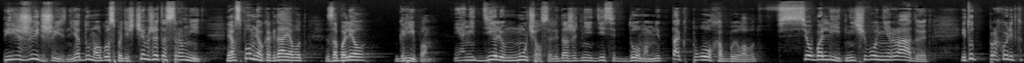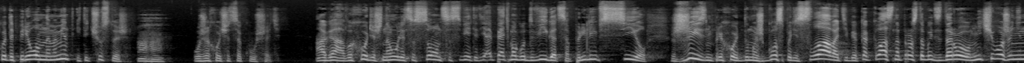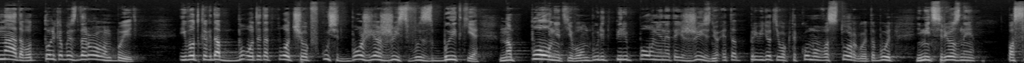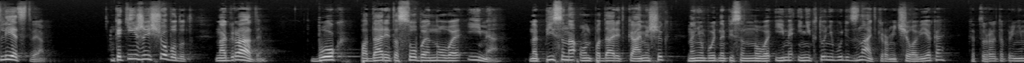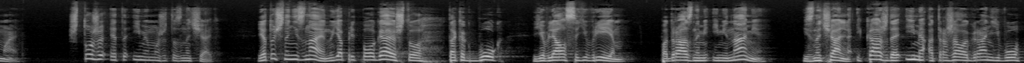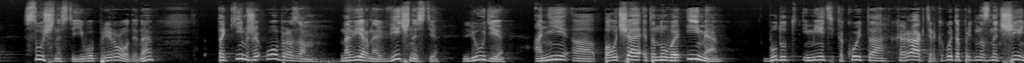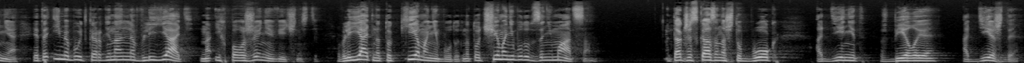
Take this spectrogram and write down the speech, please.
пережить жизнь. Я думал, Господи, с чем же это сравнить? Я вспомнил, когда я вот заболел гриппом. Я неделю мучился, или даже дней 10 дома. Мне так плохо было, вот все болит, ничего не радует. И тут проходит какой-то переломный момент, и ты чувствуешь, ага, уже хочется кушать. Ага, выходишь на улицу, солнце светит, я опять могу двигаться, прилив сил, жизнь приходит, думаешь, Господи, слава Тебе, как классно просто быть здоровым, ничего же не надо, вот только бы здоровым быть. И вот когда вот этот плод человек вкусит, Божья жизнь в избытке наполнит его, он будет переполнен этой жизнью, это приведет его к такому восторгу, это будет иметь серьезные последствия. Какие же еще будут награды? Бог подарит особое новое имя. Написано, Он подарит камешек, на нем будет написано новое имя, и никто не будет знать, кроме человека, который это принимает. Что же это имя может означать? Я точно не знаю, но я предполагаю, что так как Бог являлся евреем под разными именами изначально, и каждое имя отражало грань его сущности, его природы, да? таким же образом, наверное, в вечности люди, они, а, получая это новое имя, будут иметь какой-то характер, какое-то предназначение. Это имя будет кардинально влиять на их положение в вечности влиять на то, кем они будут, на то, чем они будут заниматься. Также сказано, что Бог оденет в белые одежды.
